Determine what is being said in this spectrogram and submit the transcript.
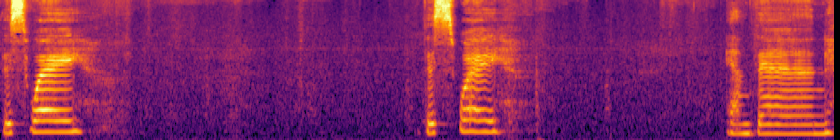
this way, this way, and then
